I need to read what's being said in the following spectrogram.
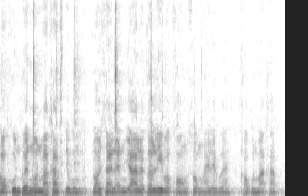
ขอบคุณเพื่อนนนท์มากครับ เดี๋ยวผมร้อยสายแลนยาแล้วก็รีบเอาของส่งให้เลยเพื่อน ขอบคุณมากครับ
